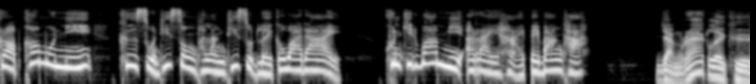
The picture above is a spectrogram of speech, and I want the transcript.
กรอบข้อมูลนี้คือส่วนที่ทรงพลังที่สุดเลยก็ว่าได้ คุณคิดว่ามีอะไรหายไปบ้างคะ อย่างแรกเลยคือ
